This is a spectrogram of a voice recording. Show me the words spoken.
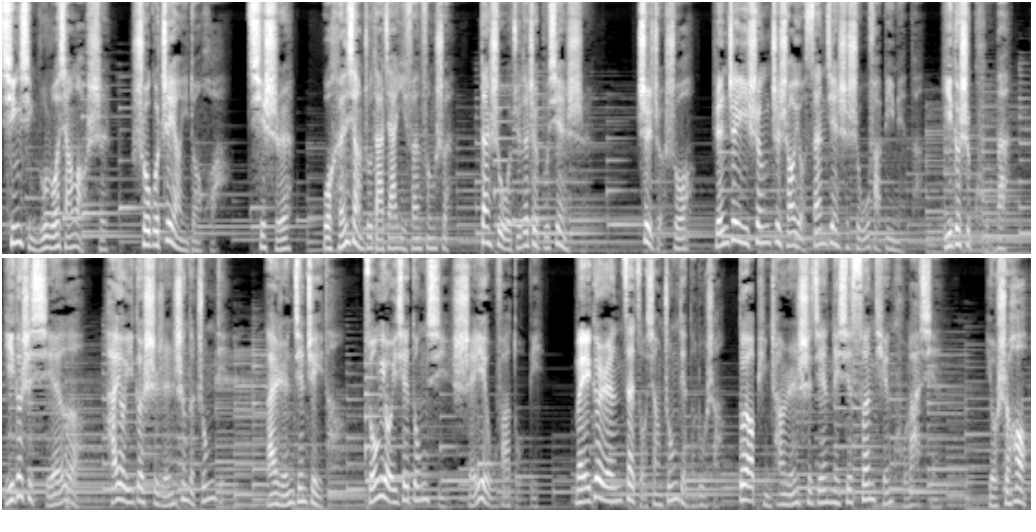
清醒如罗翔老师说过这样一段话：其实我很想祝大家一帆风顺，但是我觉得这不现实。智者说，人这一生至少有三件事是无法避免的。一个是苦难，一个是邪恶，还有一个是人生的终点。来人间这一趟，总有一些东西谁也无法躲避。每个人在走向终点的路上，都要品尝人世间那些酸甜苦辣咸。有时候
